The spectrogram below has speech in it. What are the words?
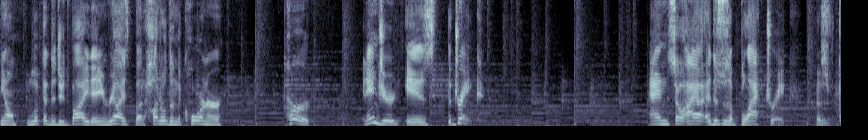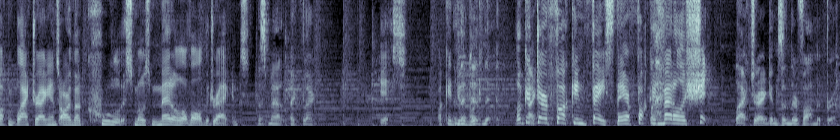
you know looked at the dude's body, they didn't realize, but huddled in the corner, hurt and injured, is the Drake. And so I uh, this was a black Drake because fucking black dragons are the coolest, most metal of all the dragons. Does Mat like black? Yes. Fucking dude, look, And- and- look at I- their fucking face. They are fucking metal as shit. Black dragons and their vomit breath.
